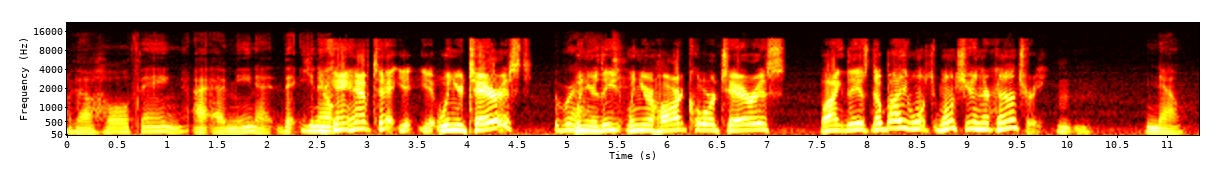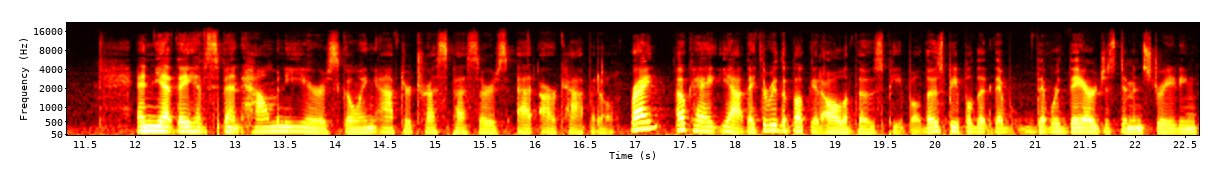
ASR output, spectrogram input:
The whole thing. I, I mean it. The- you know, You can't have te- you, you, when you're terrorist. When you're these when you're hardcore terrorists like this, nobody wants wants you in their country. no. And yet they have spent how many years going after trespassers at our capital, right? Okay, yeah, they threw the book at all of those people. Those people that that, that were there just demonstrating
